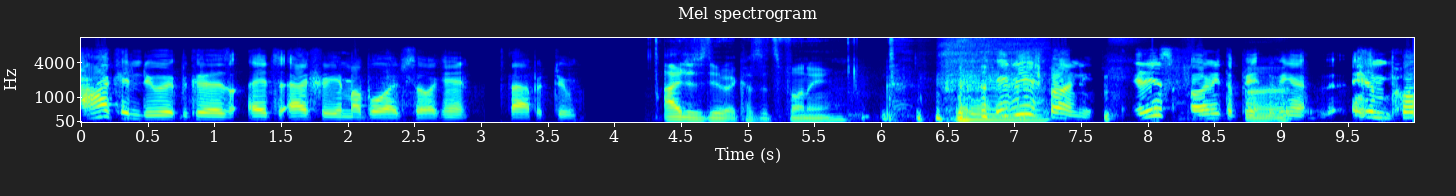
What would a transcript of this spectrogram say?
I can do it because it's actually in my blood, so I can't stop it too. I just do it because it's funny. It is funny. It is funny to pick Uh. uh, himbo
